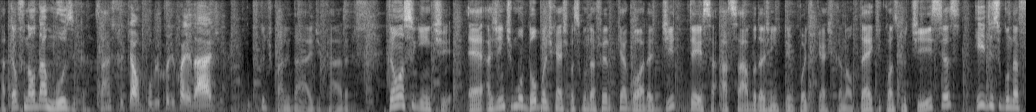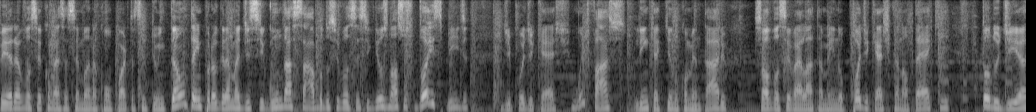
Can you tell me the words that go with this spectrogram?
até o final da música, sabe? Isso que é um público de qualidade. Público de qualidade, cara. Então é o seguinte, é, a gente mudou o podcast para segunda-feira, porque agora, de terça a sábado, a gente tem o podcast Canaltech com as notícias. E de segunda-feira você começa a semana com o Porta 101. Então tem programa de segunda a sábado se você seguir os nossos dois vídeos de podcast. Muito fácil, link aqui no comentário. Só você vai lá também no podcast Canaltech, todo dia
